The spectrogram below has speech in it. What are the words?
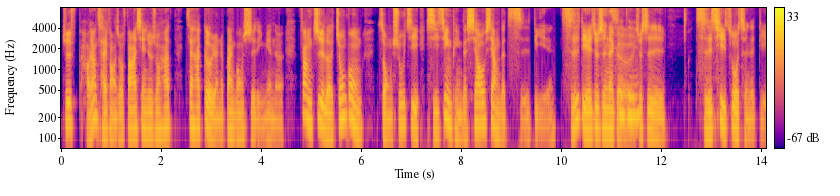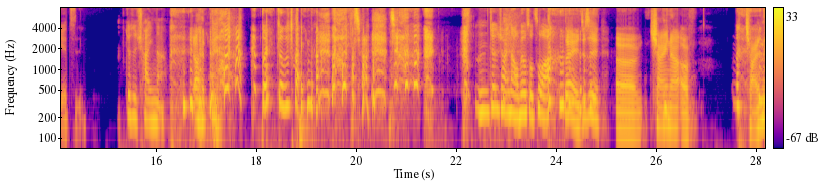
就是好像采访的时候发现，就是说他在他个人的办公室里面呢，放置了中共总书记习近平的肖像的瓷碟，瓷碟就是那个就是 瓷器做成的碟子，就是 China，对，就是 China，嗯，就是 China，我没有说错啊，对，就是呃，China of China。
